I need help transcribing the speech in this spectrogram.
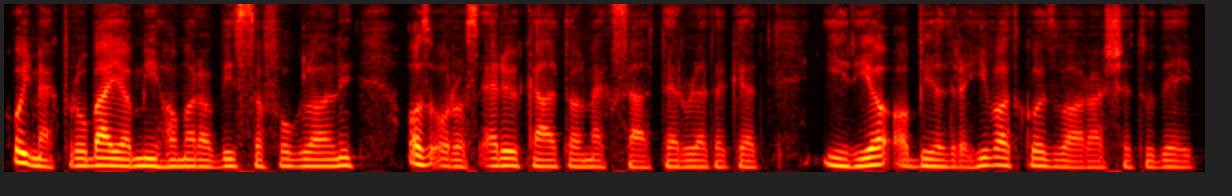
hogy megpróbálja mi hamarabb visszafoglalni az orosz erők által megszállt területeket, írja a Bildre hivatkozva a Russia Today.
